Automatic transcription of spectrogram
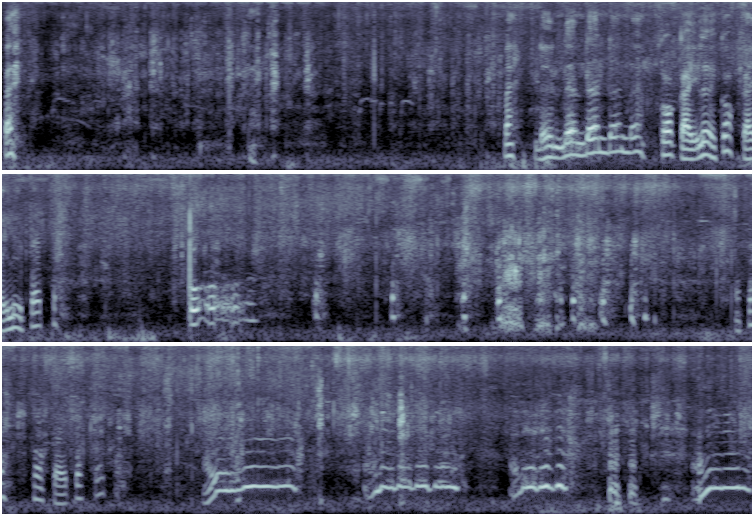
ไปไปเดินเดินเดินเดินเดินก็ไก่เลยก็ไก่เลยไปไป โอ้โอ้โอ้เอาไปก็ไก่ปไปไปเอาเร็วเอาเร็วเร็วเร็วเอาเร็วเร็วเร็วเอาเร็วเร็วเร็ว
